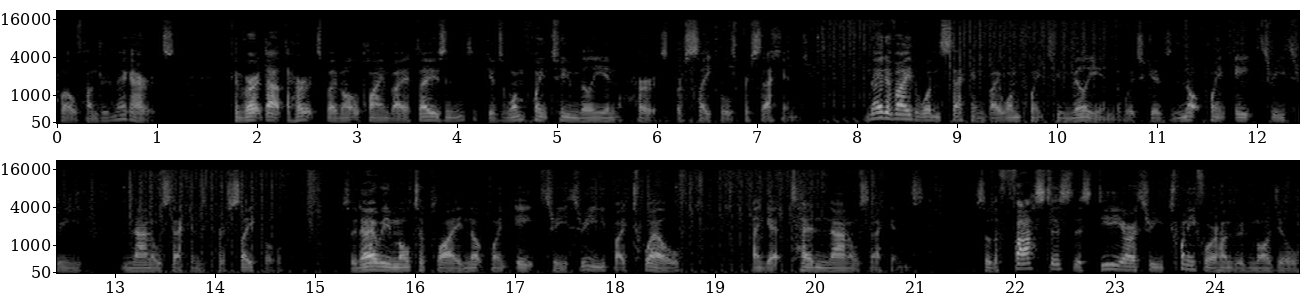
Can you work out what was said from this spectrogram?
1200 megahertz. Convert that to hertz by multiplying by 1000 gives 1.2 million hertz or cycles per second. Now divide 1 second by 1.2 million which gives 0.833 nanoseconds per cycle. So now we multiply 0.833 by 12 and get 10 nanoseconds. So the fastest this DDR3 2400 module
